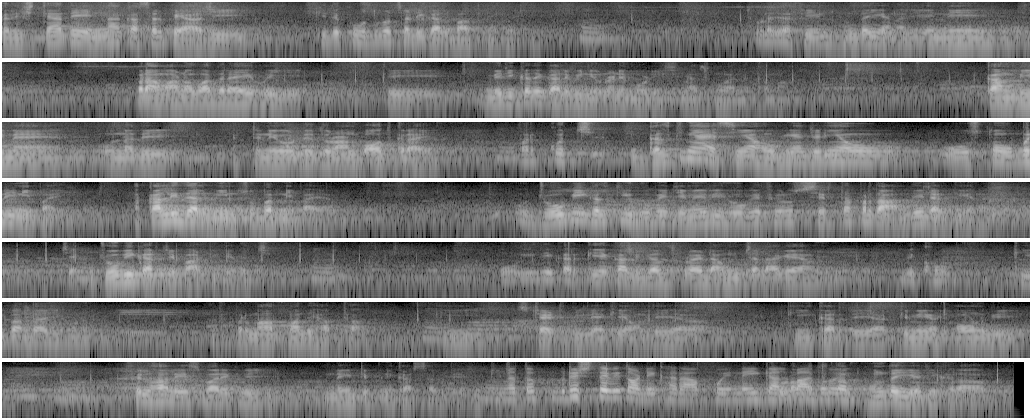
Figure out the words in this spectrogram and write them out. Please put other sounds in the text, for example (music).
ਰਿਸ਼ਤਿਆਂ ਤੇ ਇੰਨਾ ਕੁ ਅਸਰ ਪਿਆ ਜੀ ਕਿ ਦੇਖੋ ਉਦੋਂ ਬਾਅਦ ਸਾਡੀ ਗੱਲਬਾਤ ਨਹੀਂ ਹੋਈ। ਥੋੜਾ ਜਿਹਾ ਫੀਲ ਹੁੰਦਾ ਹੀ ਆ ਨਾ ਜੀ ਇੰਨੇ ਭਰਾਵਾਂ ਨਾਲੋਂ ਵੱਧ ਰਹੇ ਹੋਈਏ ਤੇ ਮੇਰੀ ਕਦੇ ਗੱਲ ਵੀ ਨਹੀਂ ਉਹਨਾਂ ਨੇ ਮੋੜੀ ਸੀ, ਮੈਂ ਤੁਹਾਨੂੰ ਗੱਲ ਕਹਾਂ। ਕੰਮ ਵੀ ਮੈਂ ਉਹਨਾਂ ਦੇ ਟਨਿਓਰ ਦੇ ਦੌਰਾਨ ਬਹੁਤ ਕਰਾਏ, ਪਰ ਕੁਝ ਗਲਤੀਆਂ ਐਸੀਆਂ ਹੋ ਗਈਆਂ ਜਿਹੜੀਆਂ ਉਹ ਉਸ ਤੋਂ ਉੱਭਰ ਹੀ ਨਹੀਂ ਪਾਏ। ਅਕਾਲੀ ਦਲ ਮੀਨਸ ਉੱਭਰ ਨਹੀਂ ਪਾਇਆ। ਉਹ ਜੋ ਵੀ ਗਲਤੀ ਹੋਵੇ, ਜਿਵੇਂ ਵੀ ਹੋਵੇ, ਫਿਰ ਉਹ ਸਿਰ ਤਾਂ ਪ੍ਰਧਾਨ ਦੀ ਲੱਗਦੀ ਹੈ ਨਾ ਜੋ ਵੀ ਕਰ ਜੇ ਪਾਰਟੀ ਦੇ ਵਿੱਚ। ਉਹ ਇਹਦੇ ਕਰਕੇ ਅਕਾਲੀ ਦਲ ਥੋੜਾ ਡਾਊਨ ਚਲਾ ਗਿਆ। ਦੇਖੋ ਕੀ ਬੰਦਾ ਜੀ ਹੁਣ। ਪਰਮਾਤਮਾ ਦੇ ਹੱਥ ਆ ਕੀ ਸਟ੍ਰੈਟਜੀ ਲੈ ਕੇ ਆਉਂਦੇ ਆ ਕੀ ਕਰਦੇ ਆ ਕਿਵੇਂ ਉਠਾਉਣਗੇ ਫਿਲਹਾਲ ਇਸ ਬਾਰੇ ਕੋਈ ਨਹੀਂ ਟਿੱਪਣੀ ਕਰ ਸਕਦੇ। ਮਤਲਬ ਰਿਸ਼ਤੇ ਵੀ ਤੁਹਾਡੇ ਖਰਾਬ ਹੋਏ ਨਹੀਂ ਗੱਲਬਾਤ ਹੋਈ। ਹੁੰਦਾ ਹੀ ਹੈ ਜੀ ਖਰਾਬ।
